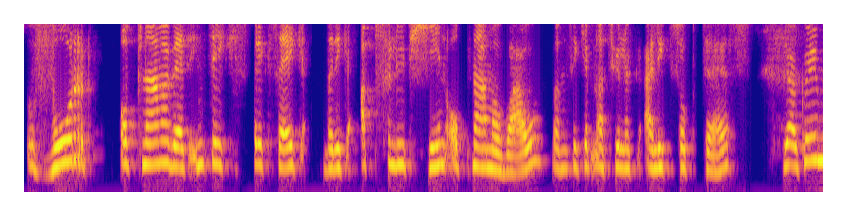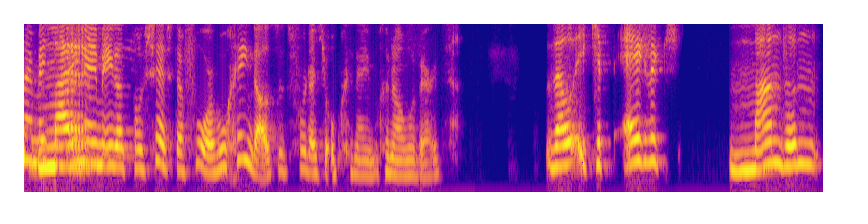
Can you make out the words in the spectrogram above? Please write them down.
Voor opname bij het intakegesprek zei ik dat ik absoluut geen opname wou, want ik heb natuurlijk Alex ook thuis. Ja, kun je mij een beetje maar... meenemen in dat proces daarvoor? Hoe ging dat, voordat je opgenomen werd? Wel, ik heb eigenlijk maanden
